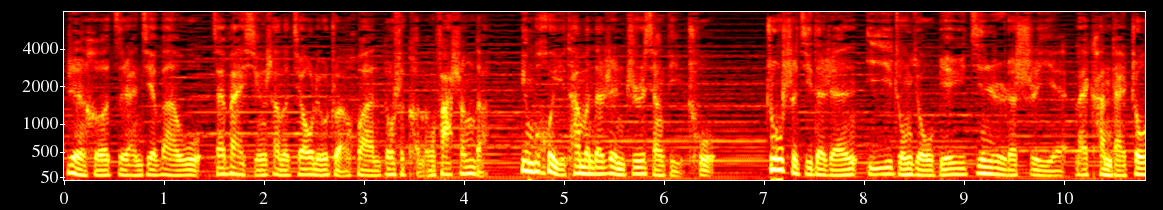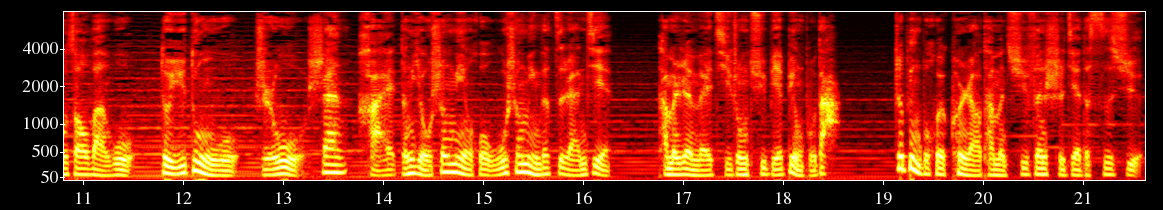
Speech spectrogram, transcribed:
任何自然界万物在外形上的交流转换都是可能发生的，并不会与他们的认知相抵触。中世纪的人以一种有别于今日的视野来看待周遭万物。对于动物、植物、山海等有生命或无生命的自然界，他们认为其中区别并不大，这并不会困扰他们区分世界的思绪。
